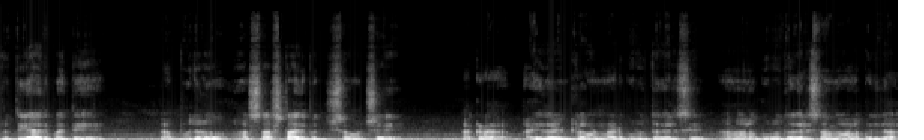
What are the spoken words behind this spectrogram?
తృతీయాధిపతి ఆ బుధుడు ఆ షష్టాధిపతి వచ్చి అక్కడ ఐదో ఇంట్లో ఉన్నాడు గురువుతో కలిసి. అందువల్ల గురువుతో కలిసినందువల్ల కొద్దిగా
